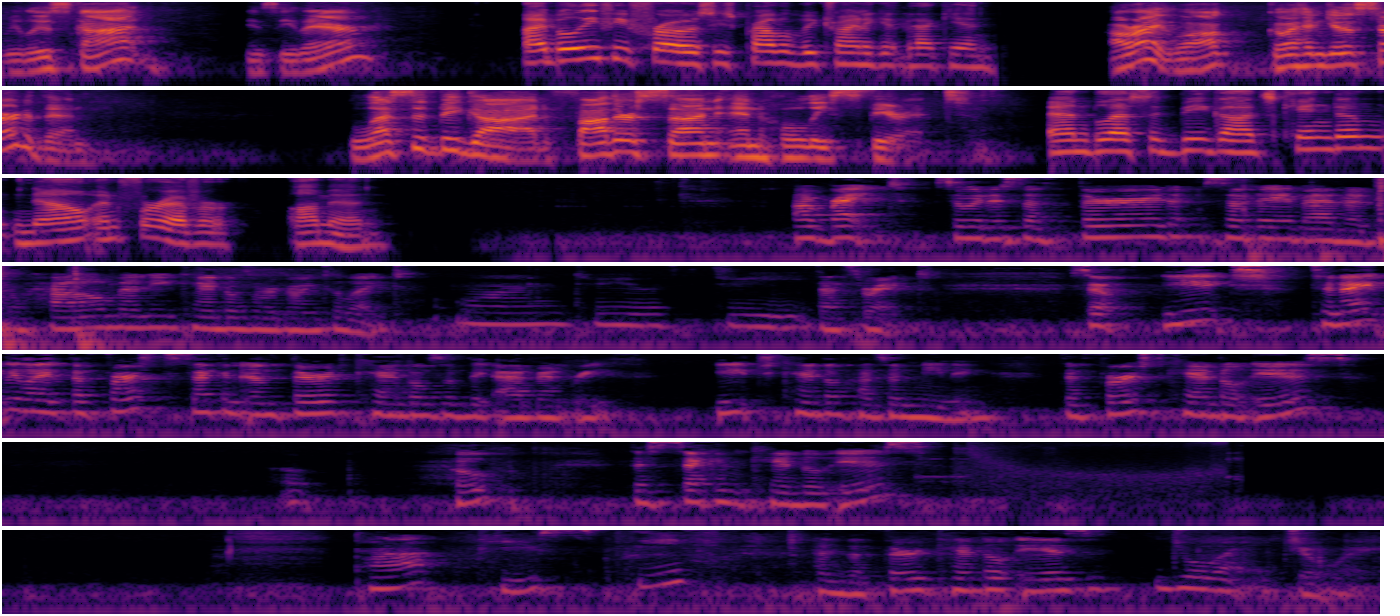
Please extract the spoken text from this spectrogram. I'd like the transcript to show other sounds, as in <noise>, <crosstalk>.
Did we lose Scott? Is he there? I believe he froze. He's probably trying to get back in. All right. Well, I'll go ahead and get us started then. Blessed be God, Father, Son, and Holy Spirit. And blessed be God's kingdom now and forever. Amen. All right. So it is the third Sunday of Advent. So how many candles are we going to light? One, two, three. That's right. So each, tonight we light the first, second, and third candles of the Advent wreath. Each candle has a meaning. The first candle is hope. hope. The second candle is Ta, peace. peace, And the third candle is joy. joy.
